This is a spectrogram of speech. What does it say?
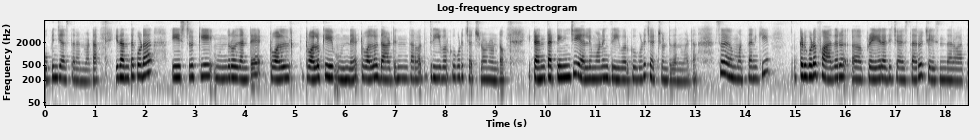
ఓపెన్ చేస్తారనమాట ఇదంతా కూడా ఈస్టర్కి ముందు రోజు అంటే ట్వెల్వ్ ట్వెల్వ్కి ముందే ట్వెల్వ్ దాటిన తర్వాత త్రీ వరకు కూడా చర్చ్లోనే ఉంటాం. టెన్ థర్టీ నుంచి ఎర్లీ మార్నింగ్ త్రీ వరకు కూడా చర్చ్ ఉంటుంది అనమాట సో మొత్తానికి ఇక్కడ కూడా ఫాదర్ ప్రేయర్ అది చేస్తారు. చేసిన తర్వాత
